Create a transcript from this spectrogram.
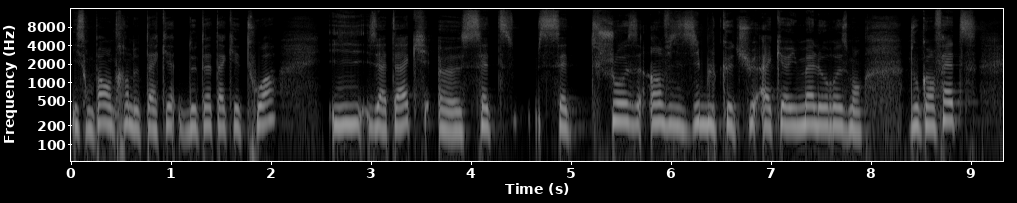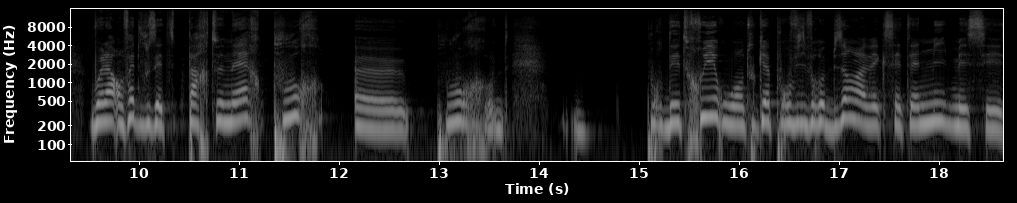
ils sont pas en train de t'attaquer toi, ils attaquent euh, cette chose invisible que tu accueilles malheureusement. Donc en fait, voilà, en fait, vous êtes partenaire pour euh, pour pour détruire ou en tout cas pour vivre bien avec cet ennemi mais c'est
